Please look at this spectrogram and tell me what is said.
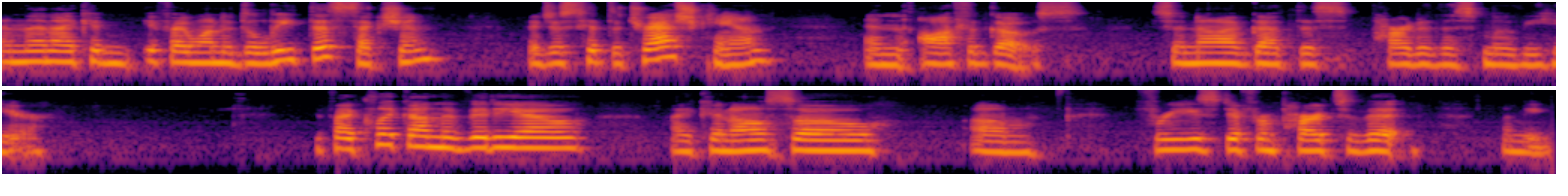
And then I can if I want to delete this section I just hit the trash can and off it goes. So now I've got this part of this movie here. If I click on the video I can also um, freeze different parts of it let me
